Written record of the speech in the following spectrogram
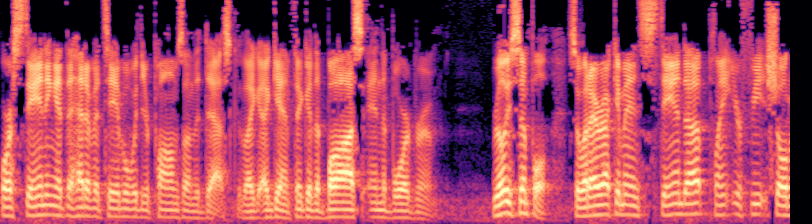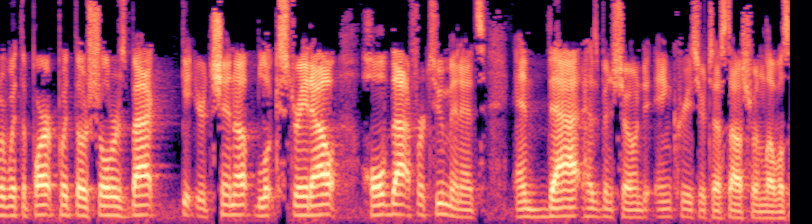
or standing at the head of a table with your palms on the desk. Like again, think of the boss in the boardroom. Really simple. So what I recommend: stand up, plant your feet shoulder width apart, put those shoulders back, get your chin up, look straight out, hold that for two minutes, and that has been shown to increase your testosterone levels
